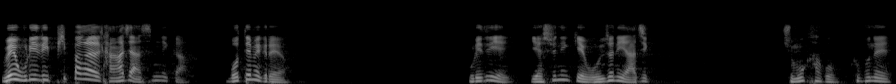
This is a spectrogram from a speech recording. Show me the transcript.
왜 우리들이 핍박을 당하지 않습니까? 뭐 때문에 그래요? 우리들이 예수님께 온전히 아직 주목하고 그분의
